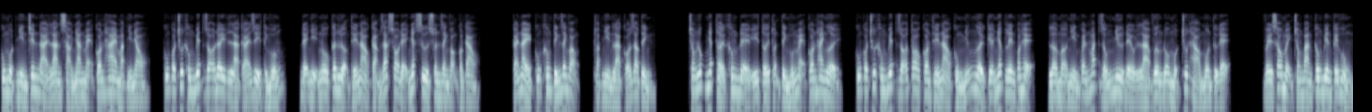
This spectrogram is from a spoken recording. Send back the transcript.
cùng một nhìn trên đài lan xảo nhan mẹ con hai mặt nhìn nhau, cũng có chút không biết rõ đây là cái gì tình huống, đệ nhị ngô cân lượng thế nào cảm giác so đệ nhất sư xuân danh vọng còn cao. Cái này cũng không tính danh vọng, thoạt nhìn là có giao tình. Trong lúc nhất thời không để ý tới thuận tình huống mẹ con hai người, cũng có chút không biết rõ to con thế nào cùng những người kia nhắc lên quan hệ, lờ mờ nhìn quen mắt giống như đều là vương đô một chút hảo môn tử đệ. Về sau mệnh trong ban công biên cây hùng,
